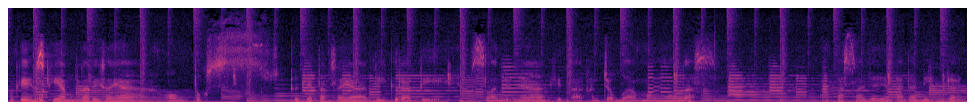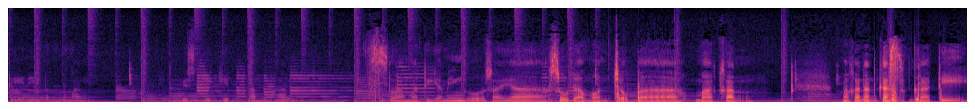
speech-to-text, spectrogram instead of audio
Oke sekian dari saya untuk kegiatan saya di Grati selanjutnya kita akan coba mengulas apa saja yang ada di Grati ini teman-teman tapi sedikit tambahan. Selama tiga minggu saya sudah mencoba makan makanan khas Grati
